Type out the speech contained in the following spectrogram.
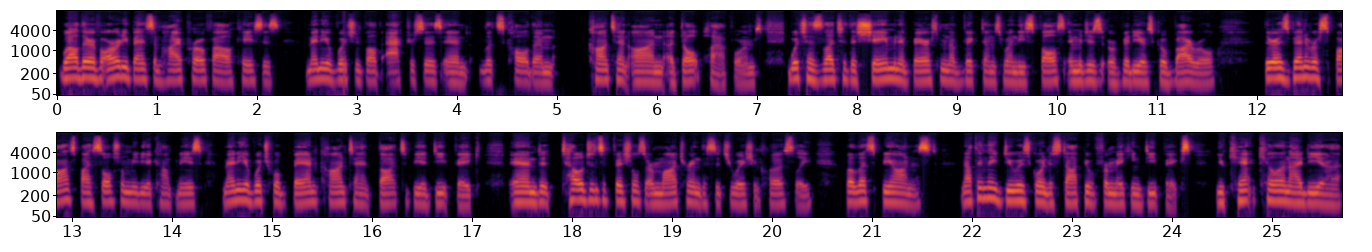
While there have already been some high profile cases, many of which involve actresses and let's call them content on adult platforms, which has led to the shame and embarrassment of victims when these false images or videos go viral. There has been a response by social media companies, many of which will ban content thought to be a deepfake, and intelligence officials are monitoring the situation closely. But let's be honest, nothing they do is going to stop people from making deepfakes. You can't kill an idea,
